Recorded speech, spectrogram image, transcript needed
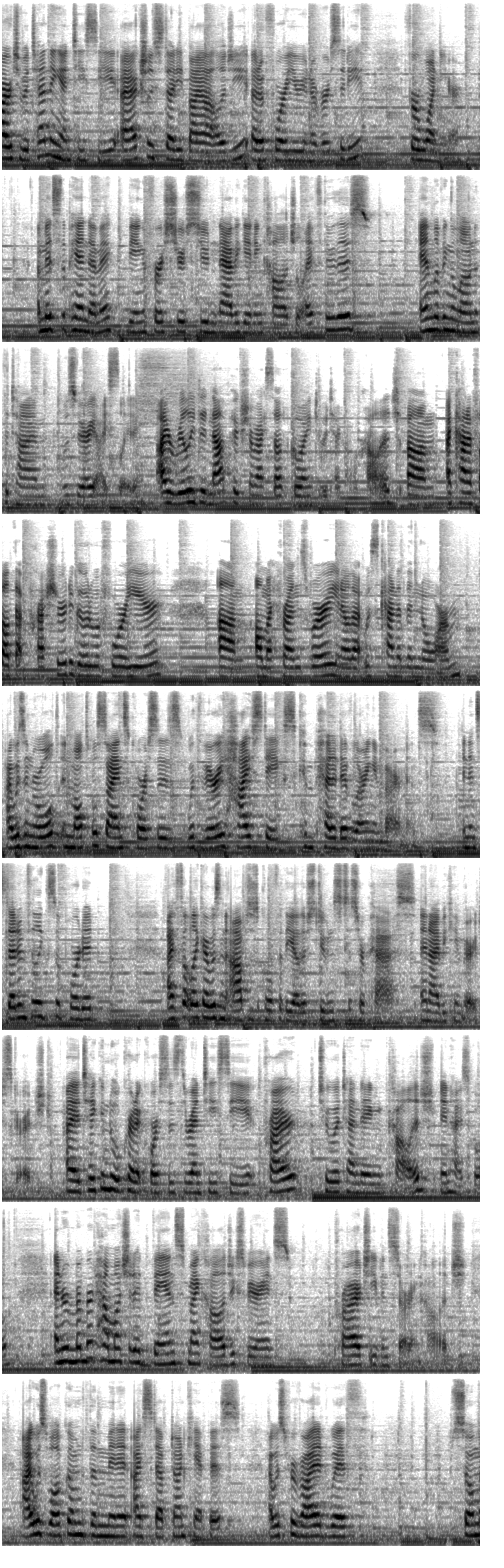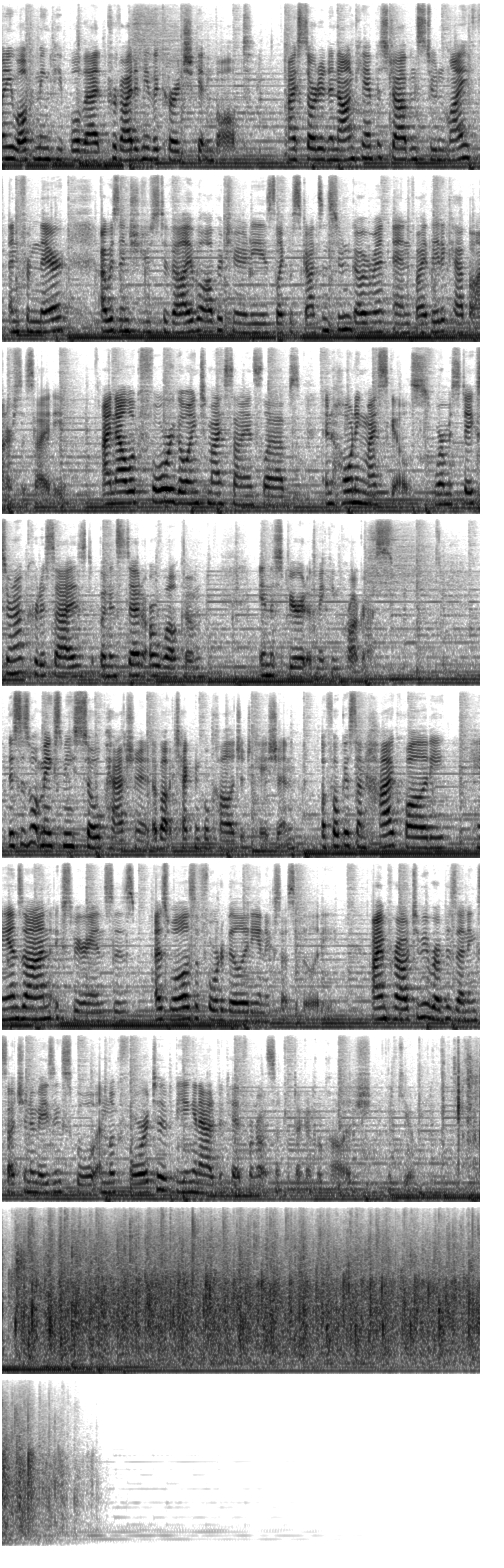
Prior to attending NTC, I actually studied biology at a four-year university for one year. Amidst the pandemic, being a first-year student navigating college life through this, and living alone at the time was very isolating. I really did not picture myself going to a technical college. Um, I kind of felt that pressure to go to a four-year. Um, all my friends were, you know, that was kind of the norm. I was enrolled in multiple science courses with very high-stakes, competitive learning environments. And instead of feeling supported, I felt like I was an obstacle for the other students to surpass, and I became very discouraged. I had taken dual credit courses through NTC prior to attending college in high school, and remembered how much it advanced my college experience prior to even starting college. I was welcomed the minute I stepped on campus. I was provided with so many welcoming people that provided me the courage to get involved. I started an on-campus job in student life, and from there, I was introduced to valuable opportunities like Wisconsin Student Government and Phi Theta Kappa Honor Society. I now look forward going to my science labs and honing my skills, where mistakes are not criticized, but instead are welcomed in the spirit of making progress. This is what makes me so passionate about technical college education, a focus on high quality, hands-on experiences, as well as affordability and accessibility. I'm proud to be representing such an amazing school and look forward to being an advocate for North Central Technical College. Thank you.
